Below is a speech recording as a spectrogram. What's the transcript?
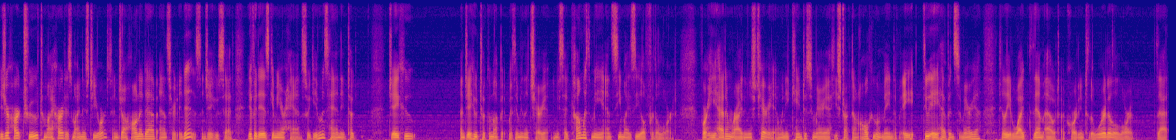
Is your heart true to my heart as mine is to yours? And Jehonadab answered, It is. And Jehu said, If it is, give me your hand. So he gave him his hand, and he took Jehu and Jehu took him up with him in the chariot, and he said, Come with me and see my zeal for the Lord. For he had him ride in his chariot, and when he came to Samaria, he struck down all who remained of ah- to Ahab in Samaria, till he had wiped them out, according to the word of the Lord that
